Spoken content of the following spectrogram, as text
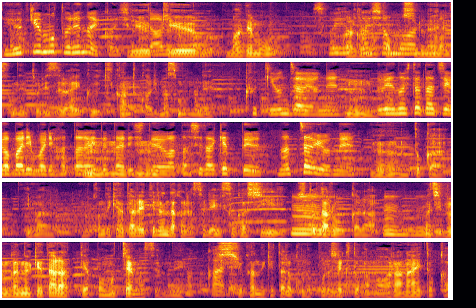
ー。有給も取れない会社ってある有給のかな。まあでもそういうあるの会社かもしれないですね。取りづらい空気感とかありますもんね。空気読んじゃうよね。う、ん、上の人たちがバリバリ働いてたりして、うんうんうん私だけってなっちゃうよね。うん、とか今こんだけ働いてるんだからそれ忙しい人だろうから、うん。うん、まあ、自分が抜けたらってやっぱ思っちゃいますよね。わかる。1週間抜けたらこのプロジェクトが回らないとか、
